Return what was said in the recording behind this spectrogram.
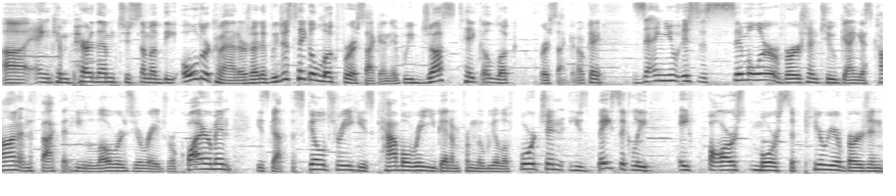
uh, and compare them to some of the older commanders right? If we just take a look for a second if we just take a look for a second okay? Xiang Yu is a similar version to Genghis Khan and the fact that he lowers your rage requirement. He's got the skill tree. He's cavalry. You get him from the wheel of fortune. He's basically a far more superior version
